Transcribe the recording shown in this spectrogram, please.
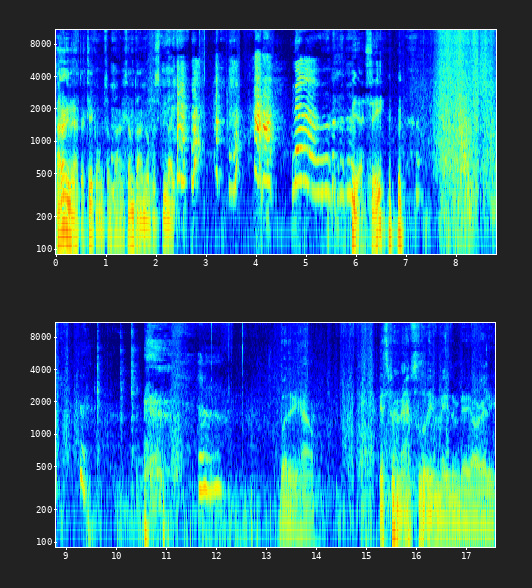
I don't even have to tickle him sometimes. Sometimes I'll just be like, no. yeah, see? but anyhow, it's been an absolutely amazing day already.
